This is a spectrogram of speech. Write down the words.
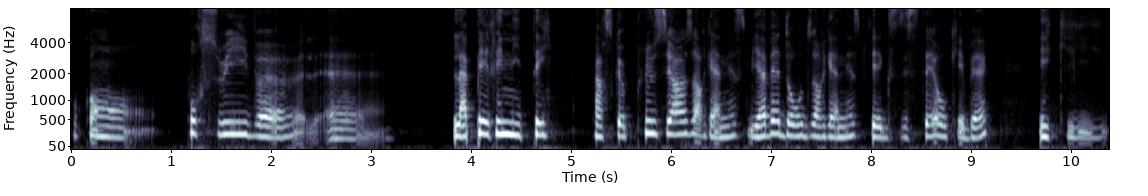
pour qu'on poursuivre euh, euh, la pérennité parce que plusieurs organismes, il y avait d'autres organismes qui existaient au Québec et qui,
